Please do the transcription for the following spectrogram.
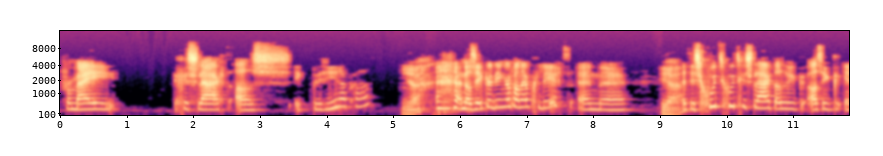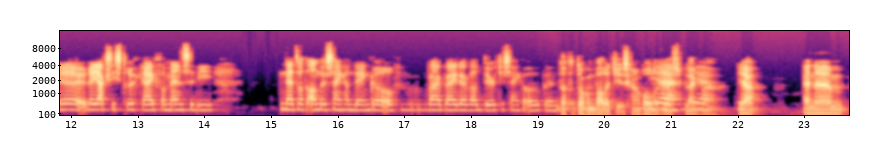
voor mij geslaagd als ik plezier heb gehad. Ja. en als ik er dingen van heb geleerd. En uh, ja. het is goed, goed geslaagd als ik, als ik uh, reacties terugkrijg van mensen die net wat anders zijn gaan denken. Of waarbij er wat deurtjes zijn geopend. Dat er toch een balletje is gaan rollen, dus blijkbaar. Ja. ja. En um,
